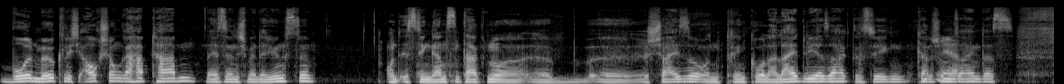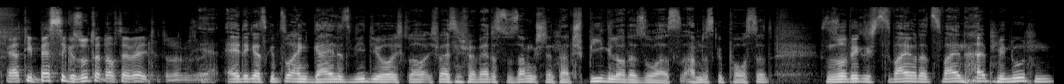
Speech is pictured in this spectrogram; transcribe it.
wohl möglich auch schon gehabt haben. Er ist ja nicht mehr der Jüngste und isst den ganzen Tag nur äh, äh, Scheiße und trinkt Cola Light, wie er sagt. Deswegen kann schon ja. sein, dass. Er hat die beste Gesundheit auf der Welt, hat er gesagt. Ja, ey, Digga, es gibt so ein geiles Video. Ich glaube, ich weiß nicht mehr, wer das zusammengeschnitten hat. Spiegel oder sowas haben das gepostet. Das sind so wirklich zwei oder zweieinhalb Minuten,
